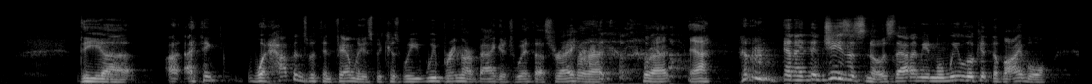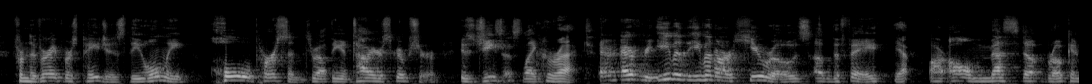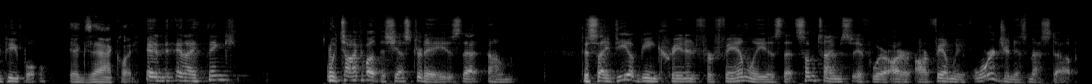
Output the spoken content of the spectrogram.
The uh, I, I think what happens within family is because we we bring our baggage with us, right? Correct. Correct. Yeah. and, I, and Jesus knows that. I mean, when we look at the Bible from the very first pages, the only whole person throughout the entire Scripture is Jesus. Like Correct. every, even even our heroes of the faith Yep. are all messed up, broken people. Exactly. And and I think we talked about this yesterday. Is that um, this idea of being created for family is that sometimes if we're our, our family of origin is messed up,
